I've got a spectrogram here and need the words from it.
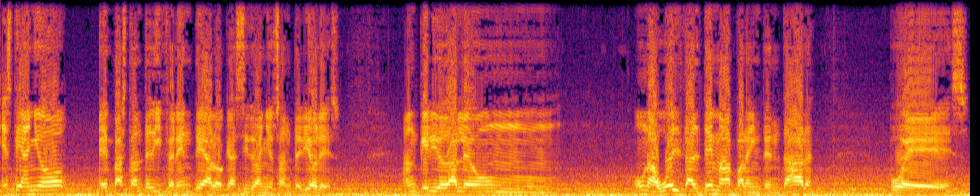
Este año es bastante diferente a lo que ha sido años anteriores. Han querido darle un, una vuelta al tema para intentar, pues,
